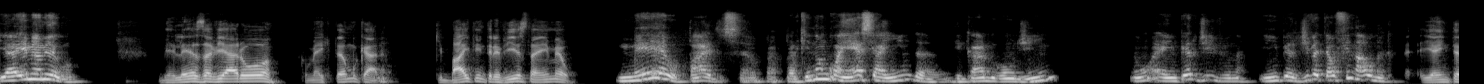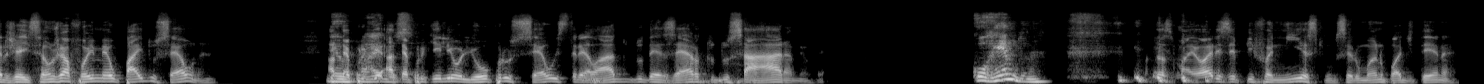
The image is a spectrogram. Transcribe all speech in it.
E aí, meu amigo? Beleza, Viaro? Como é que estamos, cara? Que baita entrevista, hein, meu? Meu pai do céu. Para quem não conhece ainda, Ricardo Gondim, não, é imperdível, né? E imperdível até o final, né? E a interjeição já foi meu pai do céu, né? Meu até porque, até porque ele olhou para o céu estrelado do deserto do Saara, meu velho. Correndo, né? Uma das maiores epifanias que um ser humano pode ter, né?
